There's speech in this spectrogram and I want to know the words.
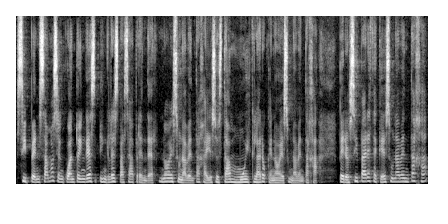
si pensamos en cuánto inglés, inglés, vas a aprender. No es una ventaja y eso está muy claro que no es una ventaja. Pero sí parece que es una ventaja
